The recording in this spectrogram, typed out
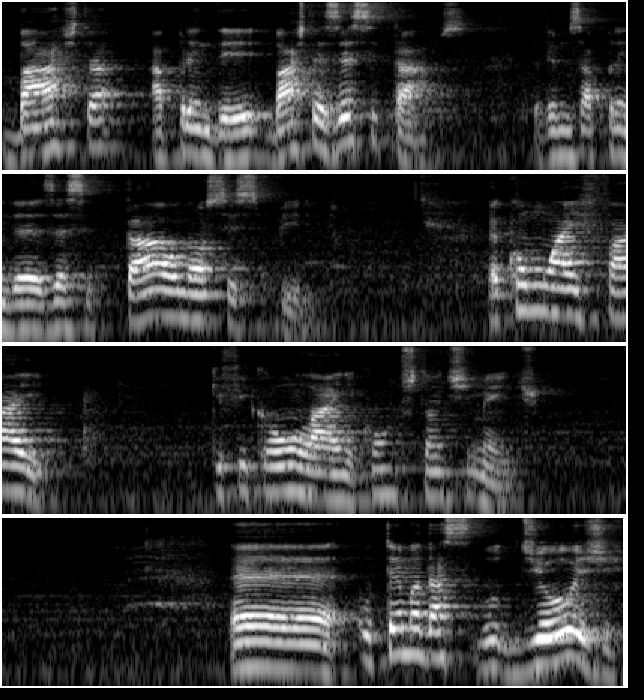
Basta aprender, basta exercitarmos. Devemos aprender a exercitar o nosso espírito. É como um Wi-Fi que fica online constantemente. É, o tema das, de hoje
